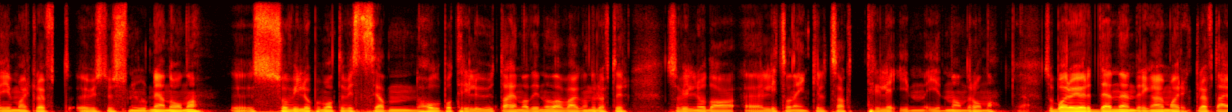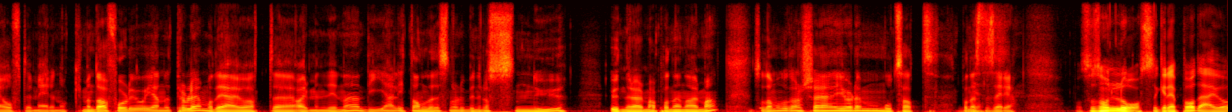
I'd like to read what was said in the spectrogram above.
i markløft, eh, hvis du snur den ene hånda, eh, så vil jo på en måte, hvis si den holder på å trille ut av hendene dine da, hver gang du løfter, så vil den jo da eh, litt sånn enkelt sagt trille inn i den andre hånda. Ja. Så bare å gjøre den endringa i markløft er jo ofte mer enn nok. Men da får du jo igjen et problem, og det er jo at eh, armene dine de er litt annerledes når du begynner å snu underarma på den ene arma. Så da må du kanskje gjøre det motsatt på neste Yes. serie. Også sånn låsegrep òg, det er jo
